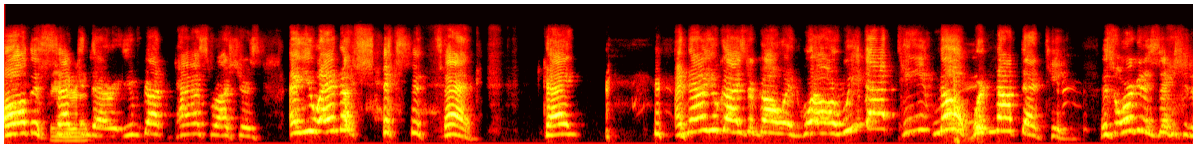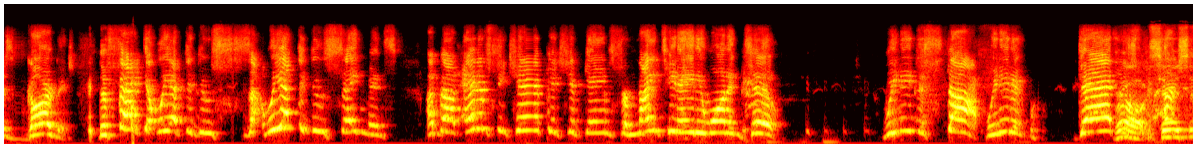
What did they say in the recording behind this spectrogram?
all the secondary, you've got pass rushers, and you end up six and ten. Okay. and now you guys are going, well, are we that team? No, we're not that team. This organization is garbage. The fact that we have to do we have to do segments about NFC Championship games from 1981 and two. We need to stop. We need to. Dad, bro, seriously,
